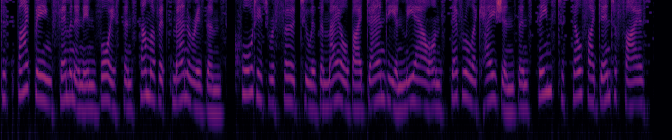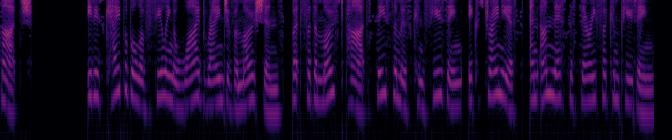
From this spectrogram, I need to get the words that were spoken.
Despite being feminine in voice and some of its mannerisms, Quart is referred to as a male by Dandy and Meow on several occasions and seems to self-identify as such. It is capable of feeling a wide range of emotions, but for the most part sees them as confusing, extraneous, and unnecessary for computing.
